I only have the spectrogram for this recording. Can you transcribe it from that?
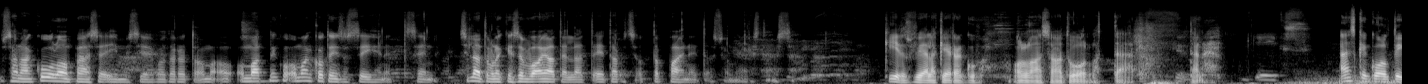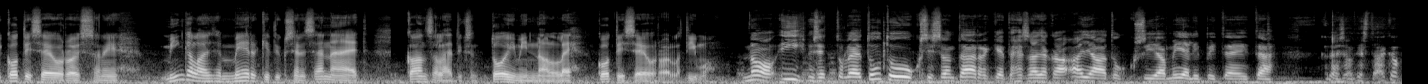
sanan kuuloon pääsee ihmisiä ja voi tarjota oma, omat, niin kuin, oman kotinsa siihen. Että sen, sillä tavalla se voi ajatella, että ei tarvitse ottaa paineita, jos on järjestämässä. Kiitos vielä kerran, kun ollaan saatu olla täällä tänään. Kiitos. Äsken kun oltiin kotiseuroissa, niin minkälaisen merkityksen sä näet kansanlähetyksen toiminnalle kotiseuroilla, Timo? No, ihmiset tulee tutuuksi, se on tärkeää, he saa jakaa ajatuksia, mielipiteitä. Kyllä se oikeastaan aika,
